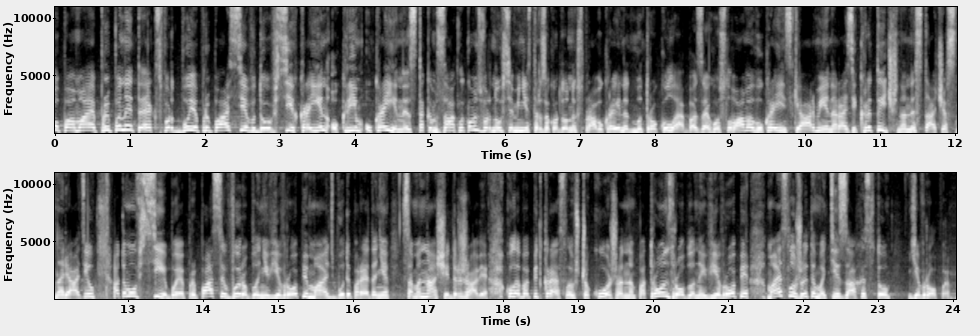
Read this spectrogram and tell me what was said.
Європа має припинити експорт боєприпасів до всіх країн, окрім України. З таким закликом звернувся міністр закордонних справ України Дмитро Кулеба. За його словами, в українській армії наразі критична нестача снарядів. А тому всі боєприпаси, вироблені в Європі, мають бути передані саме нашій державі. Кулеба підкреслив, що кожен патрон, зроблений в Європі, має служити меті захисту Європи.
